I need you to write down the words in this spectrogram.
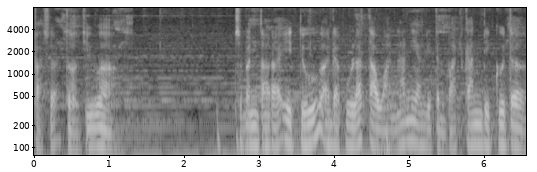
Pasek Tojiwa. Sementara itu, ada pula tawanan yang ditempatkan di Kute.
